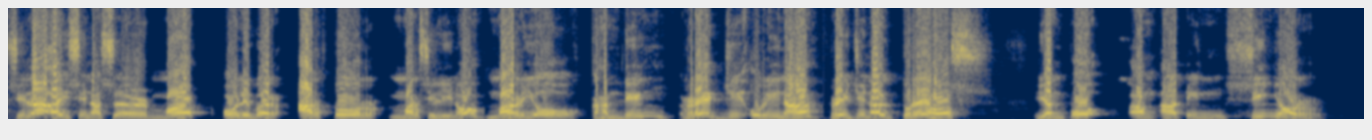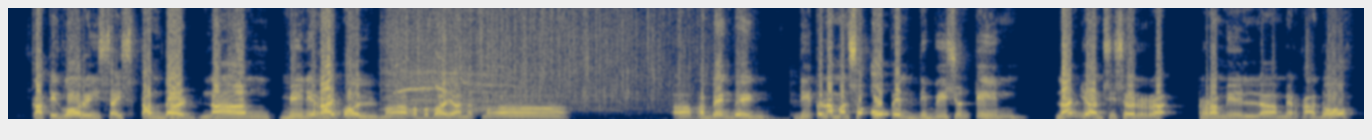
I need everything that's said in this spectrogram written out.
Sila ay sina Sir Mark Oliver Arthur Marcelino, Mario Kahanding, Reggie Urina, Reginald Torrejos. Yan po ang ating senior category sa standard ng mini rifle, mga kababayan at mga ah, kabengbeng. Dito naman sa Open Division Team, nandyan si Sir Ramil ah, Mercado,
